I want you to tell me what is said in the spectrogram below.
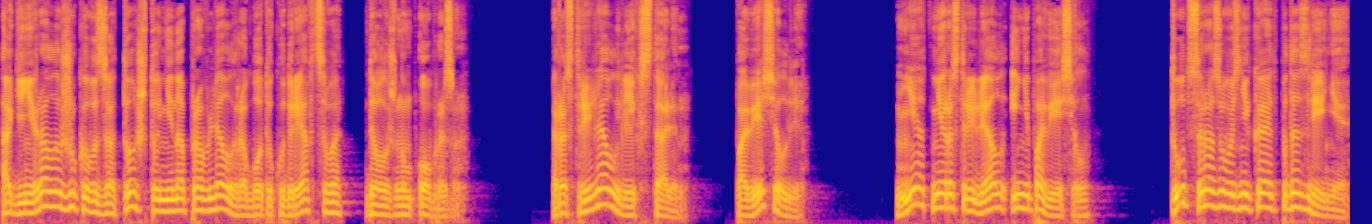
а генерала Жукова за то, что не направлял работу Кудрявцева должным образом. Расстрелял ли их Сталин? Повесил ли? Нет, не расстрелял и не повесил. Тут сразу возникает подозрение.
